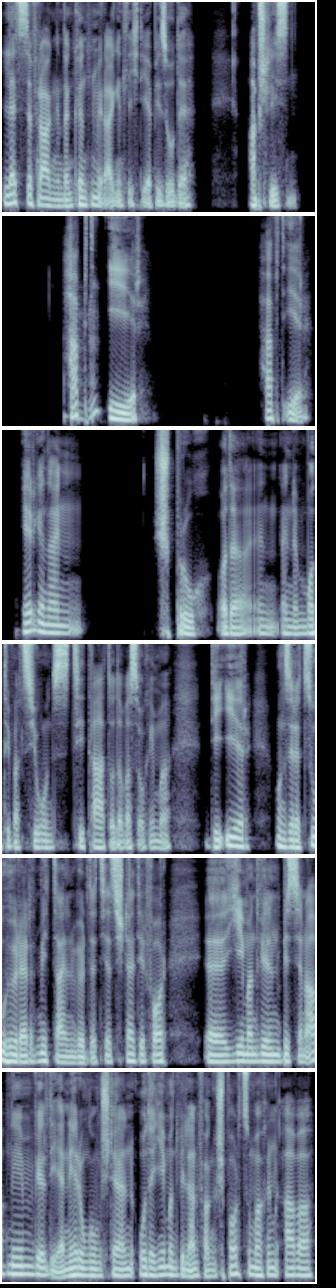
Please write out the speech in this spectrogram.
letzte Fragen, dann könnten wir eigentlich die Episode abschließen. Habt mhm. ihr, habt ihr irgendeinen Spruch oder ein, ein Motivationszitat oder was auch immer, die ihr unsere Zuhörer mitteilen würdet? Jetzt stellt ihr vor, äh, jemand will ein bisschen abnehmen, will die Ernährung umstellen oder jemand will anfangen, Sport zu machen, aber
